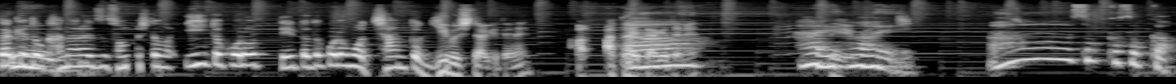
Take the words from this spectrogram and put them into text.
だけど必ずその人のいいところって言ったところもちゃんとギブしてあげてね。あ与えてあげてね。はいはい。ああ、そっかそっか。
